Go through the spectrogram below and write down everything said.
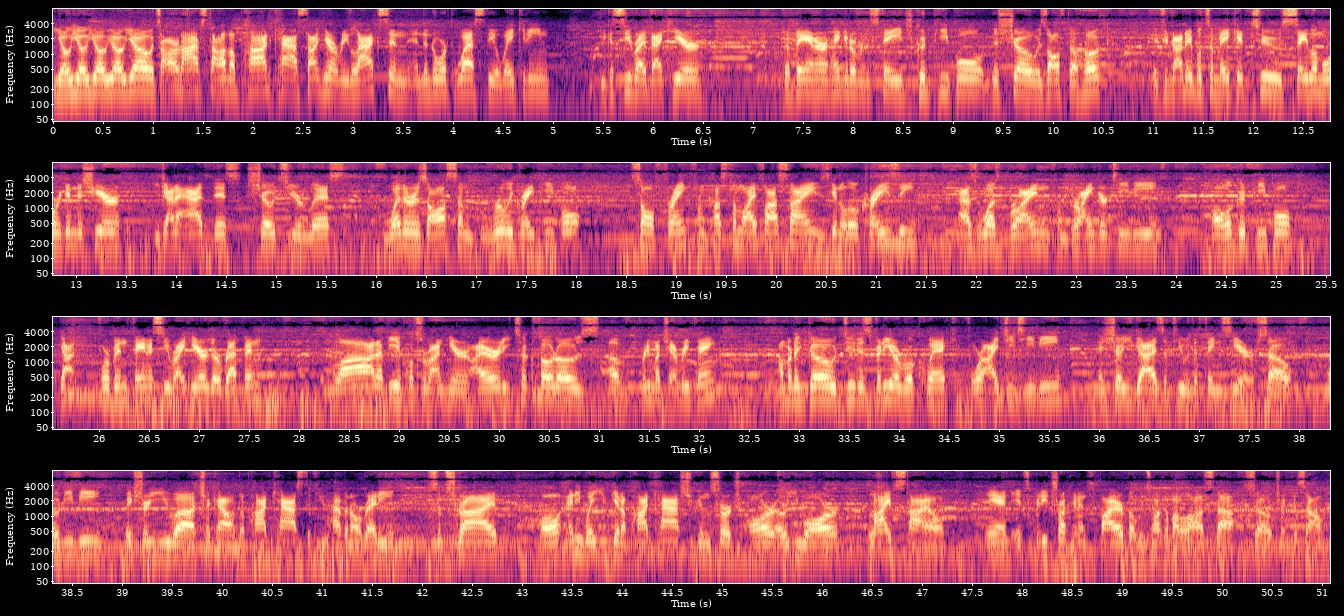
Yo, yo, yo, yo, yo, it's our lifestyle, the podcast out here at Relaxin' in the Northwest, The Awakening. You can see right back here the banner hanging over the stage. Good people. This show is off the hook. If you're not able to make it to Salem, Oregon this year, you got to add this show to your list. Weather is awesome, really great people. Saw Frank from Custom Life last night. He's getting a little crazy, as was Brian from Grinder TV. All good people. Got Forbidden Fantasy right here. They're repping lot of vehicles around here. I already took photos of pretty much everything. I'm gonna go do this video real quick for IGTV and show you guys a few of the things here. So ODB, make sure you uh, check out the podcast if you haven't already. Subscribe. All any way you get a podcast, you can search R O U R Lifestyle, and it's Mini Truckin' Inspired, but we talk about a lot of stuff. So check this out.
